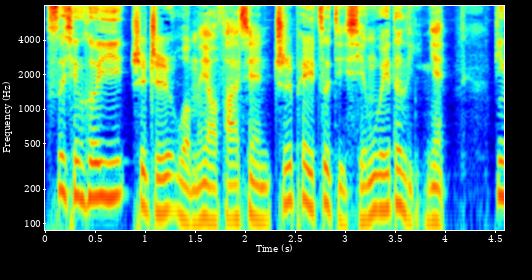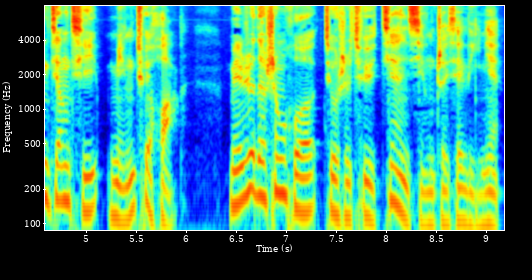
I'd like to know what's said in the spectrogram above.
四行合一是指我们要发现支配自己行为的理念，并将其明确化。每日的生活就是去践行这些理念。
